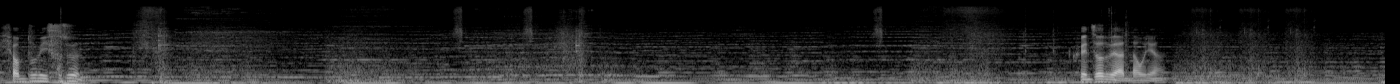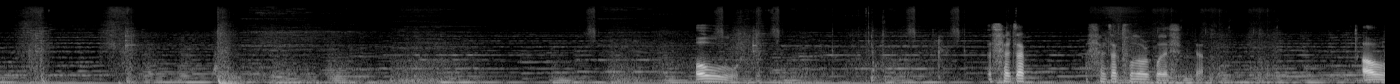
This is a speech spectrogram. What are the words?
현두미 수준 괜전 왜 안 나오냐? 어우. 살짝 살짝 토 나올 뻔했습니다. 아우.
